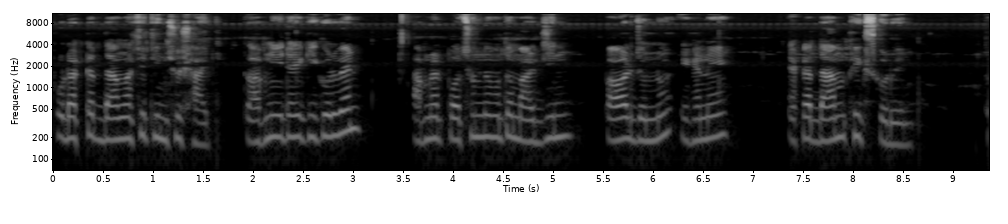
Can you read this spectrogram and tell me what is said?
প্রোডাক্টটার দাম আছে তিনশো ষাট, তো আপনি এটাকে কী করবেন? আপনার পছন্দ মতো মার্জিন পাওয়ার জন্য এখানে একটা দাম ফিক্স করবেন। তো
